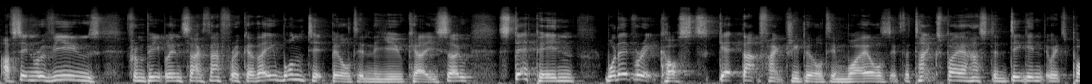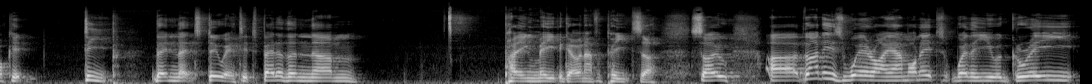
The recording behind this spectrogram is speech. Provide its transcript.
I've seen reviews from people in South Africa. They want it built in the UK. So step in, whatever it costs, get that factory built in Wales. If the taxpayer has to dig into its pocket deep, then let's do it. It's better than um, paying me to go and have a pizza. So uh, that is where I am on it. Whether you agree,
